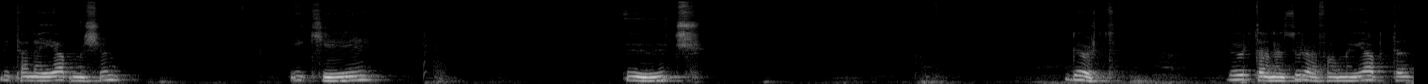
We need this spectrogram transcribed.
Bir tane yapmışım. 2 3 4 4 tane zürafamı yaptım.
